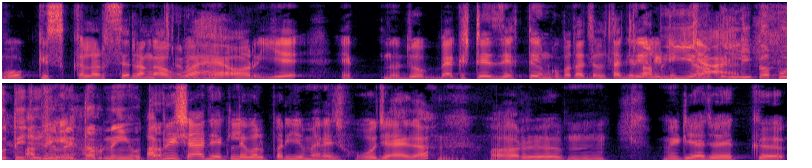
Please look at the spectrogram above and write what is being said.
वो किस कलर से रंगा हुआ है और ये एक जो बैक स्टेज देखते हैं उनको पता चलता है कि रियलिटी क्या है। लीपा पोती जो अभी, तब नहीं होता। अभी शायद एक लेवल पर ये मैनेज हो जाएगा। हम्म। और मीडिया जो एक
